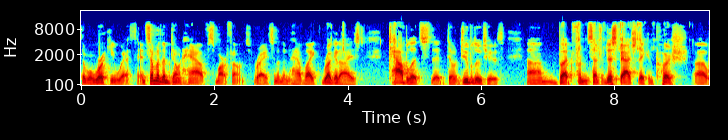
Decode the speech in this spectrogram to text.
that we're working with. And some of them don't have smartphones, right? Some of them have like ruggedized tablets that don't do Bluetooth. Um, but from central dispatch, they can push uh,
